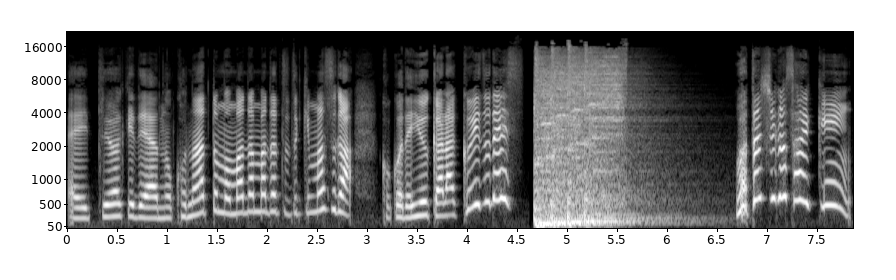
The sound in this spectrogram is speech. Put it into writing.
えー、というわけで、あの、この後もまだまだ続きますが、ここで言うからクイズです私が最近、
